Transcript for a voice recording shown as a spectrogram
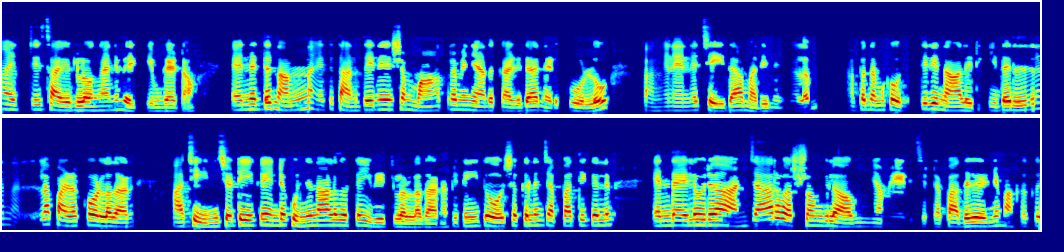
മാറ്റി സൈഡിലോ അങ്ങനെ വെക്കും കേട്ടോ. എന്നിട്ട് നന്നായിട്ട് തണുത്തതിന് ശേഷം മാത്രമേ ഞാൻ അത് കഴുകാൻ എടുക്കുകയുള്ളൂ. അപ്പം അങ്ങനെ തന്നെ ചെയ്താൽ മതി നിങ്ങളും. അപ്പം നമുക്ക് ഒത്തിരി നാളിരിക്കും. ഇതെല്ലാം നല്ല പഴക്കമുള്ളതാണ്. ആ ചീനിച്ചട്ടിയൊക്കെ എന്റെ കുഞ്ഞുനാൾ തൊട്ടേ ഈ വീട്ടിലുള്ളതാണ്. പിന്നെ ഈ ദോശക്കല്ലും ചപ്പാത്തിക്കല്ലും എന്തായാലും ഒരു അഞ്ചാറ് വർഷമെങ്കിലും ആവും ഞാൻ മേടിച്ചിട്ട്. അപ്പം അത് കഴിഞ്ഞ് മക്കൾക്ക്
